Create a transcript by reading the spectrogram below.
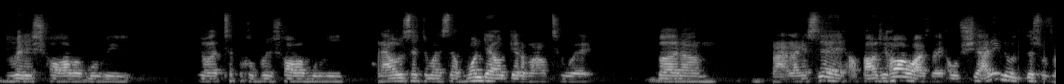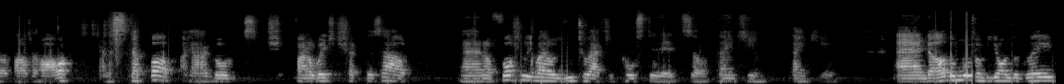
British horror movie, you know, a typical British horror movie. And I always said to myself, one day I'll get around to it. But um, like I said, anthology horror. I was like, oh shit, I didn't know this was anthology horror. I gotta step up. I gotta go find a way to check this out. And unfortunately, my own YouTube actually posted it. So thank you, thank you. And the other movie from Beyond the Grave,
